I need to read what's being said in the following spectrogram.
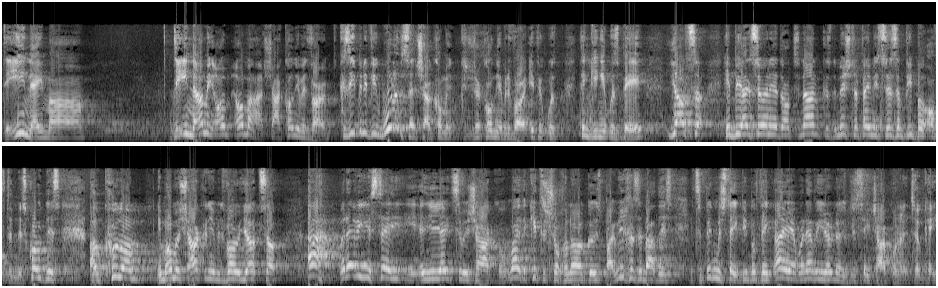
The Inema. The inami oma shakol yedvar. Because even if he would have said if it was thinking it was be he'd be Because the Mishnah famously says, and people often misquote this. Al kulam ah, whatever you say. Right, the Kitzur Shulchan goes by Riches about this. It's a big mistake. People think, oh yeah, whatever you don't know, you just say shakol and it's okay.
